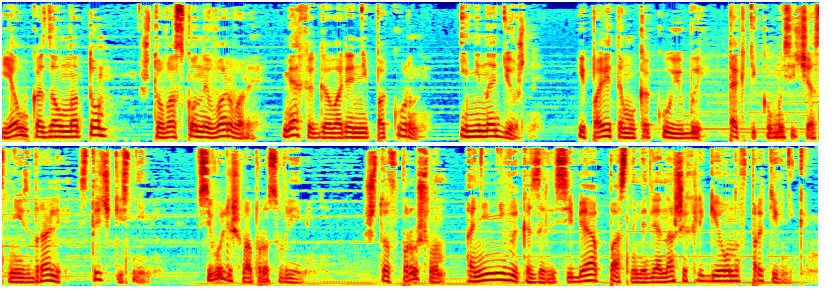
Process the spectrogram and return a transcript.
Я указал на то, что восконы варвары, мягко говоря, непокорны и ненадежны, и поэтому какую бы тактику мы сейчас не избрали, стычки с ними всего лишь вопрос времени. Что в прошлом они не выказали себя опасными для наших легионов противниками,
